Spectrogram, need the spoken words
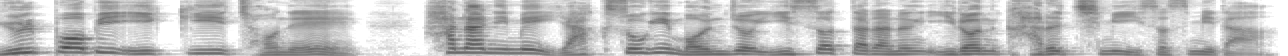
율법이 있기 전에 하나님의 약속이 먼저 있었다라는 이런 가르침이 있었습니다.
